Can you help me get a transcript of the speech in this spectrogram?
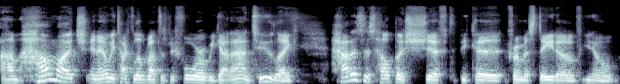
Um, how much? And I know we talked a little about this before we got on too. Like, how does this help us shift because from a state of you know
